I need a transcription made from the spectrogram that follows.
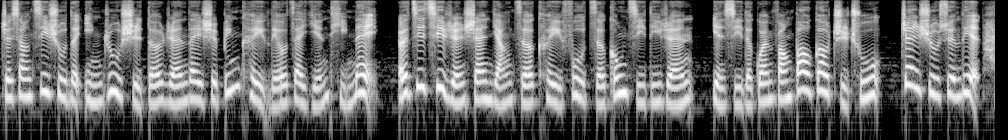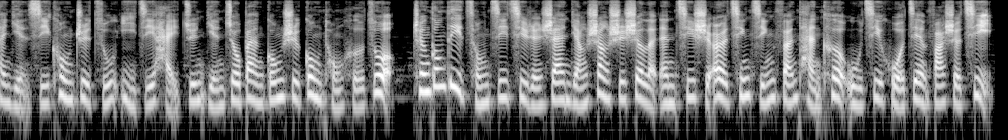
这项技术的引入使得人类士兵可以留在掩体内，而机器人山羊则可以负责攻击敌人。演习的官方报告指出，战术训练和演习控制组以及海军研究办公室共同合作，成功地从机器人山羊上试射了 M72 轻型反坦克武器火箭发射器。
